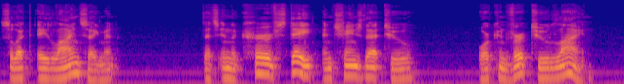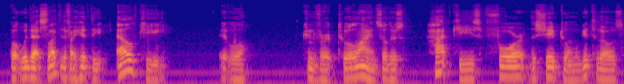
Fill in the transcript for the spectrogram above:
select a line segment that's in the curve state and change that to or convert to line. But with that selected, if I hit the L key, it will convert to a line. So there's hotkeys for the shape tool, and we'll get to those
